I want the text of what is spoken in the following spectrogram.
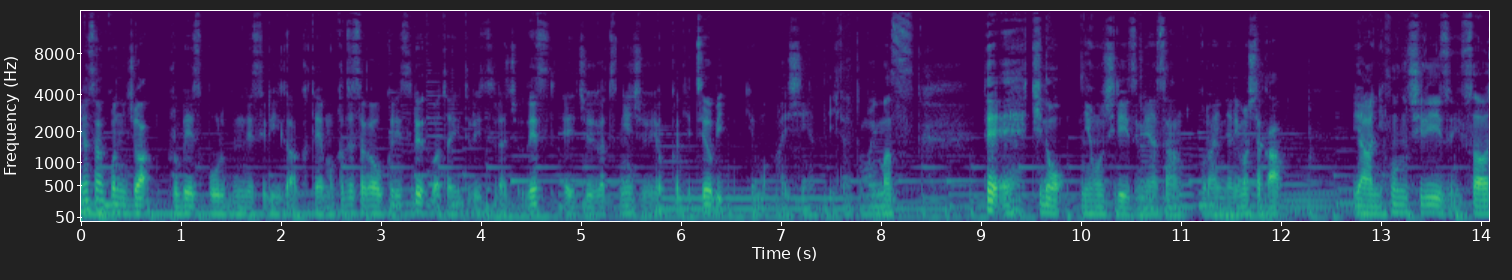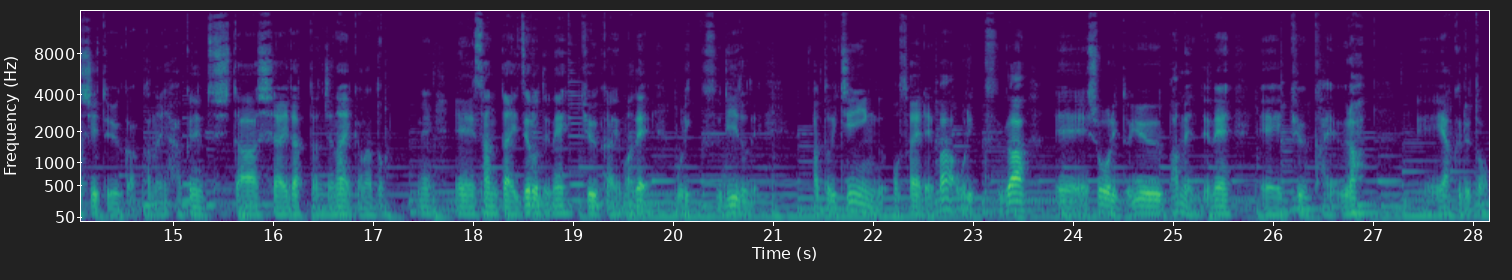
皆さんこんにちは。プロベースボールブンデスリーガー片山和沙がお送りする渡り鳥リラジオです、えー、10月24日月曜日今日も配信やっていきたいと思います。で、えー、昨日日本シリーズ皆さんご覧になりましたか？いや日本シリーズにふさわしいというかかなり白熱した試合だったんじゃないかなと。ね、えー、3対0でね9回までオリックスリードであと1イニング抑えればオリックスが、えー、勝利という場面でね、えー、9回裏、えー、ヤクルト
